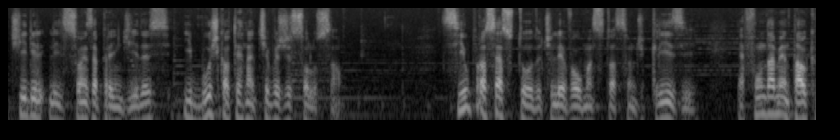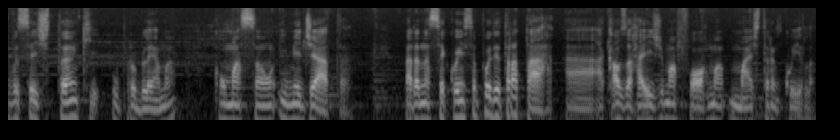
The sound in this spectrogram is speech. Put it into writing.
tire lições aprendidas e busque alternativas de solução. Se o processo todo te levou a uma situação de crise, é fundamental que você estanque o problema com uma ação imediata, para na sequência poder tratar a, a causa raiz de uma forma mais tranquila.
